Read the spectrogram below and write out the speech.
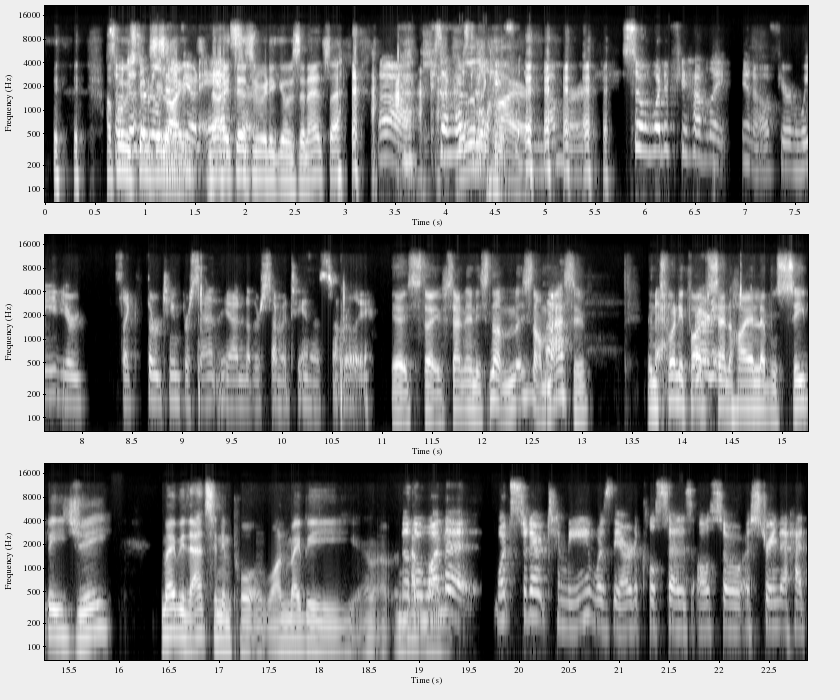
I thought it it was going to be like really give you an no, it doesn't really give us an answer. Oh, because I A was little looking for higher. a number. So what if you have like, you know, if your weed, you're it's like 13% and you add another 17, that's not really Yeah, it's thirty percent, and it's not it's not massive. And Yeah, twenty five percent higher level CBG. Maybe that's an important one. Maybe uh, no the one that what stood out to me was the article says also a strain that had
